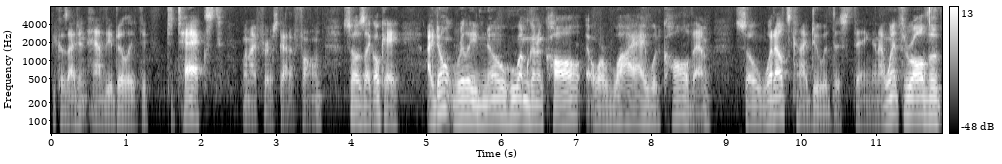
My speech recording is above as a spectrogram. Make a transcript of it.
because I didn't have the ability to, to text when I first got a phone. So I was like, okay, I don't really know who I'm going to call or why I would call them. So what else can I do with this thing? And I went through all the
